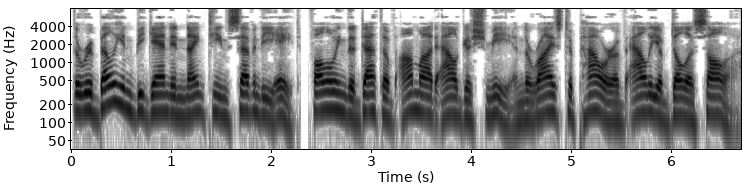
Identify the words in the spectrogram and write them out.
The rebellion began in 1978, following the death of Ahmad al-Ghashmi and the rise to power of Ali Abdullah Saleh.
